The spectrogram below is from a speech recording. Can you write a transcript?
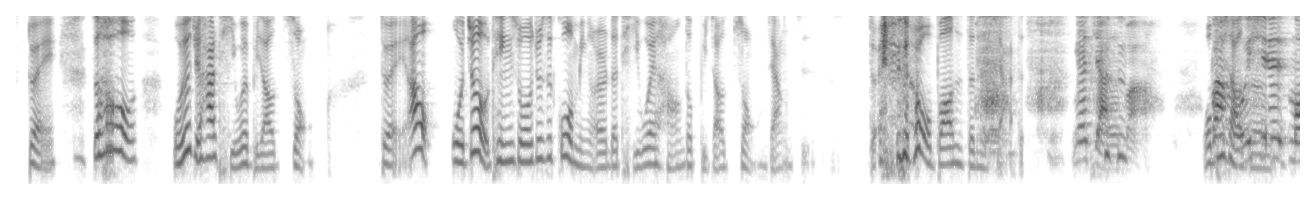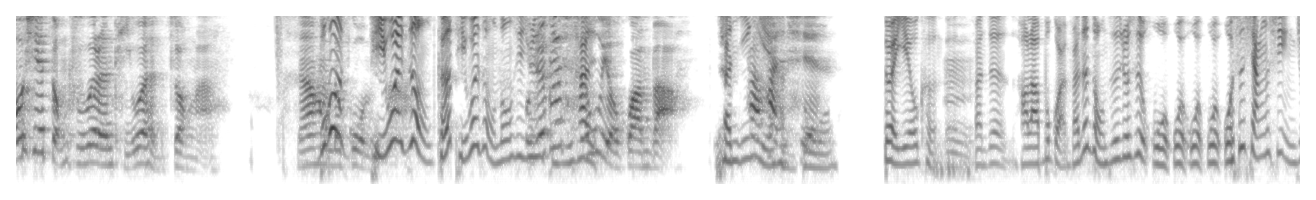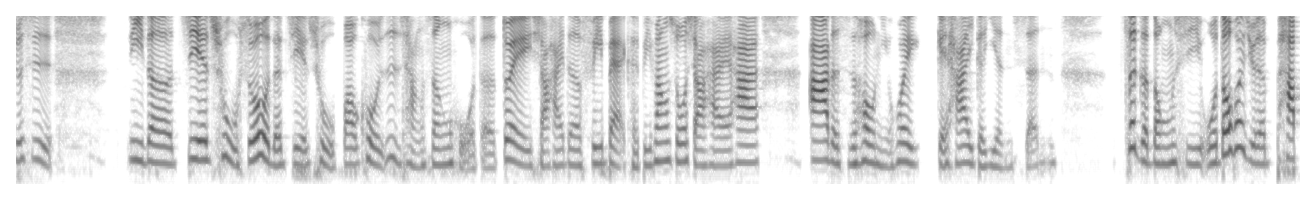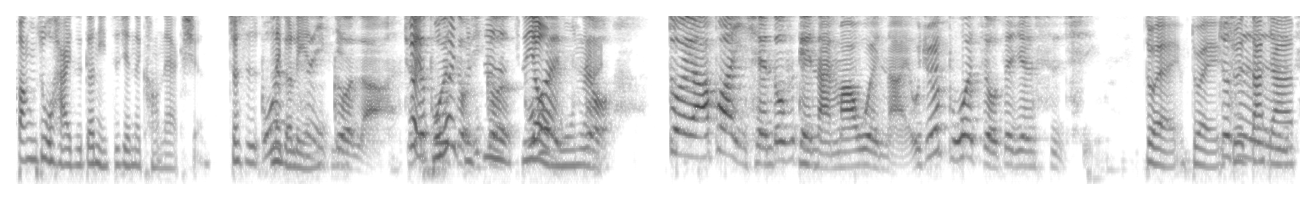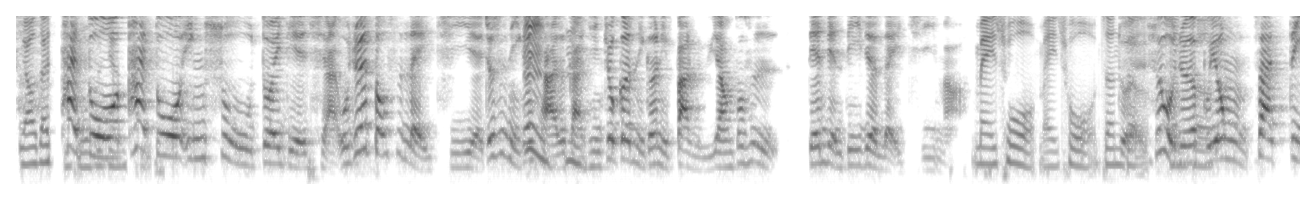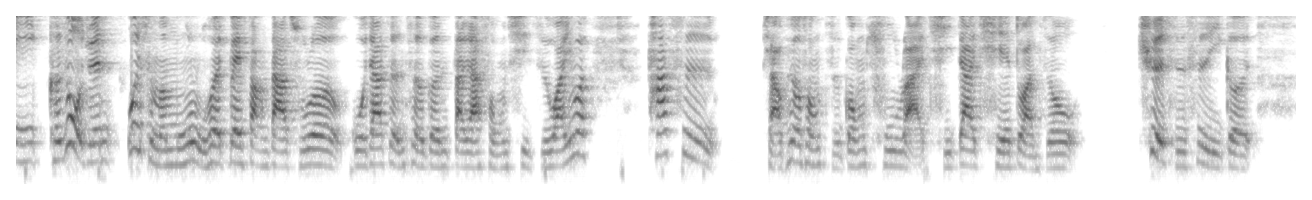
对，之后我就觉得他体味比较重，对，然后我就有听说，就是过敏儿的体味好像都比较重这样子，对，所以我不知道是真的假的，应该假的吧。我不晓得某一些某一些种族的人体味很重啊，然后不过体味这种，可是体味这种东西，我觉得跟食物有关吧，成因也很多，对，也有可能。嗯，反正好啦，不管，反正总之就是我我我我我是相信，就是你的接触，所有的接触，包括日常生活的对小孩的 feedback，比方说小孩他啊的时候，你会给他一个眼神。这个东西我都会觉得，它帮助孩子跟你之间的 connection 就是那个连接。是一个啦，对，不会只是只有母奶。对啊，不然以前都是给奶妈喂奶，嗯，我觉得不会只有这件事情。对对，就是大家不要再太多太多因素堆叠起来，我觉得都是累积耶。就是你跟小孩的感情，就跟你跟你伴侣一样，都是。点点滴滴的累积嘛，没错没错，真的。对，所以我觉得不用在第一。可是我觉得为什么母乳会被放大？除了国家政策跟大家风气之外，因为它是小朋友从子宫出来，脐带切断之后，确实是一个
